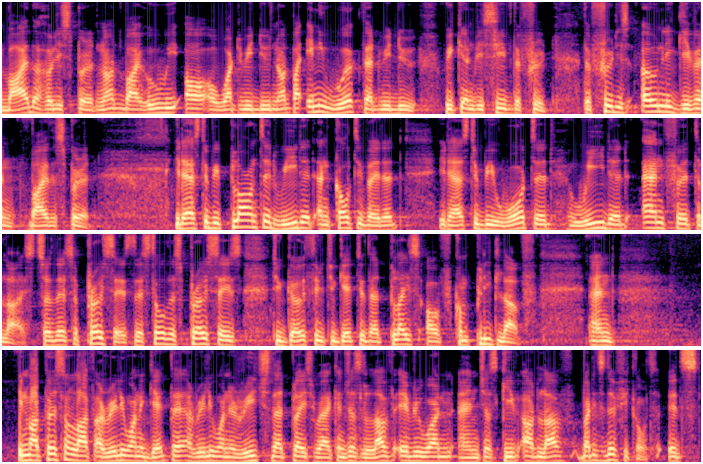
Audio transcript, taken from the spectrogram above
by the Holy Spirit, not by who we are or what we do, not by any work that we do, we can receive the fruit. The fruit is only given by the Spirit. It has to be planted, weeded, and cultivated. It has to be watered, weeded, and fertilized. So there's a process. There's still this process to go through to get to that place of complete love. And in my personal life, I really want to get there. I really want to reach that place where I can just love everyone and just give out love. But it's difficult. It's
